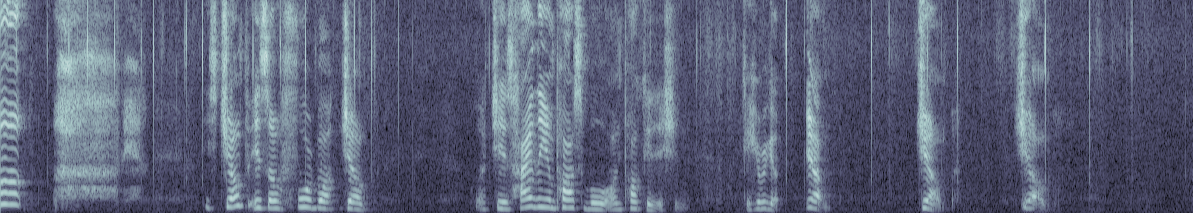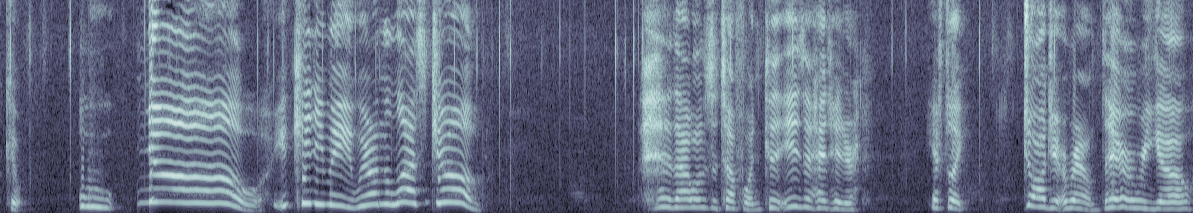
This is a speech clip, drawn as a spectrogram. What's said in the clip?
Oh, man. This jump is a four block jump, which is highly impossible on Pocket Edition. Okay, here we go. Jump, jump, jump. Okay. Ooh, no! Are you kidding me? We're on the last jump. that one's a tough one, because it is a head hitter. You have to, like, dodge it around. There we go.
